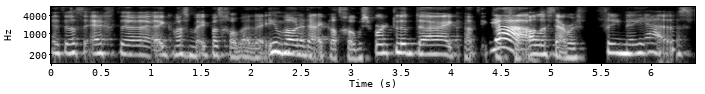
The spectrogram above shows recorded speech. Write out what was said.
Het was echt, eh, ik, was, ik was gewoon bij de inwoner daar. Ik had gewoon mijn sportclub daar. Ik had, ik had Ja. alles daar mijn vrienden. Ja, het was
